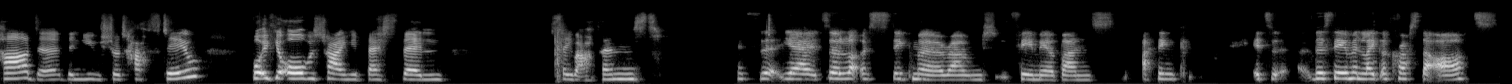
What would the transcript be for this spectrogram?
harder than you should have to. But if you're always trying your best, then see what happens. It's a, yeah, it's a lot of stigma around female bands. I think it's the same in like across the arts.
